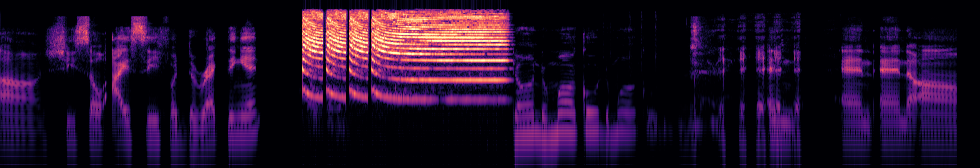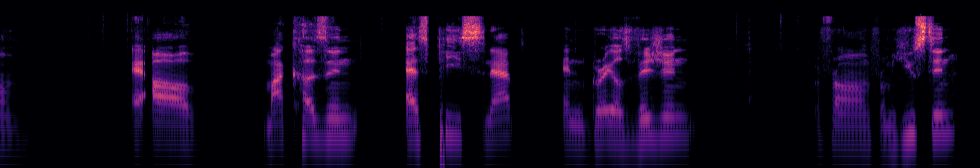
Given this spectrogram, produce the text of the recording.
uh she's so icy for directing it. Don DeMarco, DeMarco, and and and um uh my cousin SP snapped and Grail's vision from from Houston.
